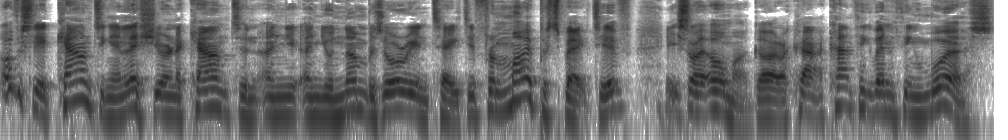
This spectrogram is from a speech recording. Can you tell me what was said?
obviously, accounting, unless you're an accountant and, you, and you're numbers orientated, from my perspective, it's like, oh my God, I can't, I can't think of anything worse.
